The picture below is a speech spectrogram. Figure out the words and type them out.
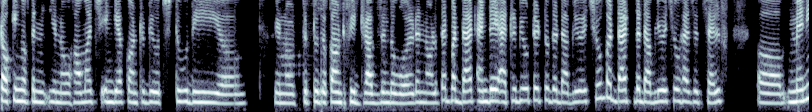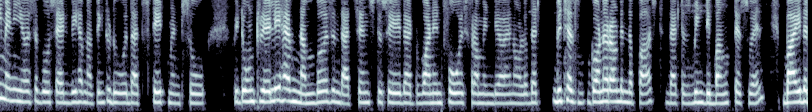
talking of the you know how much india contributes to the um, you know to, to, the counterfeit drugs in the world and all of that but that and they attribute it to the who but that the who has itself uh, many many years ago said we have nothing to do with that statement. So we don't really have numbers in that sense to say that one in four is from india and all of that which has gone around in the past that has been debunked as well by the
